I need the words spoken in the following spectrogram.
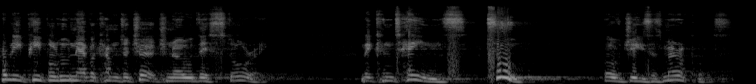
Probably people who never come to church know this story. And it contains two of Jesus' miracles.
